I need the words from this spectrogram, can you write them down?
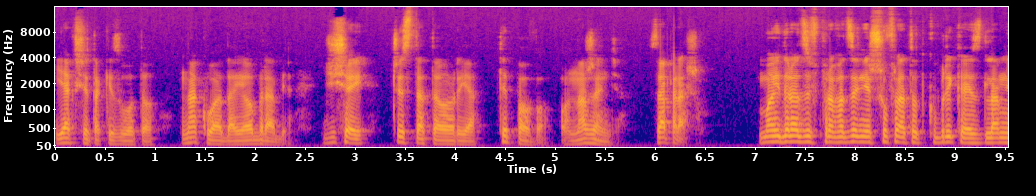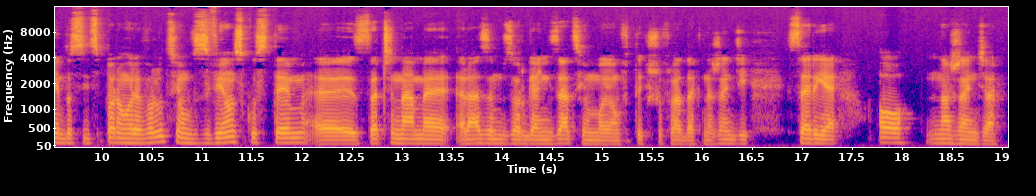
jak się takie złoto nakłada i obrabia. Dzisiaj czysta teoria, typowo o narzędziach. Zapraszam. Moi drodzy, wprowadzenie szuflad od Kubricka jest dla mnie dosyć sporą rewolucją. W związku z tym e, zaczynamy razem z organizacją moją w tych szufladach narzędzi serię o narzędziach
